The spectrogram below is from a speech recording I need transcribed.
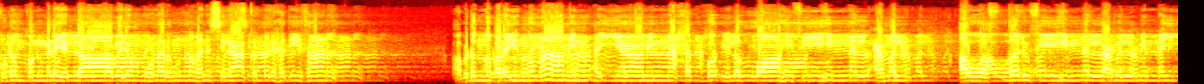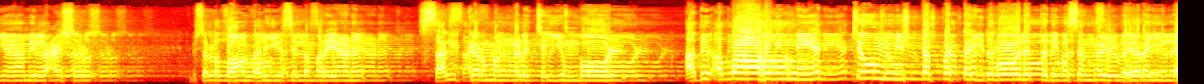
കുടുംബങ്ങളെ എല്ലാവരും ഉണർന്ന് മനസ്സിലാക്കേണ്ട ഒരു ഹദീസാണ്. അവിടുന്ന് പറയുന്നു മാമിൻ അയ്യാമിൻ അഹബ്ബു ഇലല്ലാഹി ഫീഹിന്നൽ അമൽ ഔ അഫ്ദലു ഫീഹിന്നൽ അമൽ മിൻ അയ്യാമിൽ അശ്ർ. സല്ലല്ലാഹു അലൈഹി വസല്ലം പറയാണ് സൽകർമ്മങ്ങൾ ചെയ്യുമ്പോൾ അത് അള്ളാഹുവിന് ഏറ്റവും ഇഷ്ടപ്പെട്ട ഇതുപോലത്തെ ദിവസങ്ങൾ വേറെയില്ല.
